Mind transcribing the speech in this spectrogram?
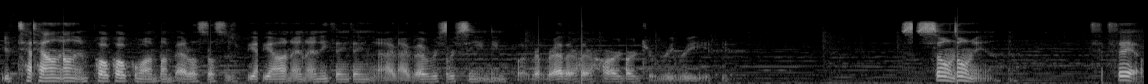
Your talent in Pokemon battle battles is beyond and anything I've ever seen, but rather hard, hard to read. Sonia. Fail.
